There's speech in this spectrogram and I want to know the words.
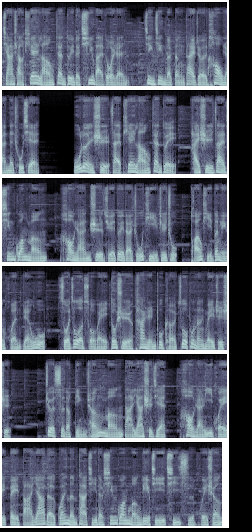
加上天狼战队的七百多人，静静的等待着浩然的出现。无论是在天狼战队，还是在星光盟，浩然是绝对的主体支柱，团体的灵魂人物，所作所为都是他人不可做、不能为之事。这次的鼎城盟打压事件。浩然一回被打压的关门大吉的星光盟立即起死回生，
